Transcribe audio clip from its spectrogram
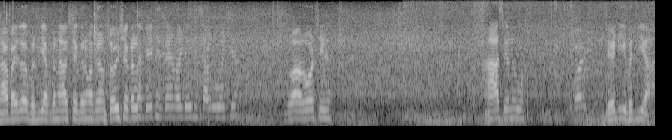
ના ભાઈ તો ભજીયા બનાવશે ગરમા ગરમ ચોવીસે કલાક. બેથી ત્રણ વાગ્યા સુધી ચાલુ હોય છે. આ રોડ છે. હા છે એનું જેડી ભજીયા.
